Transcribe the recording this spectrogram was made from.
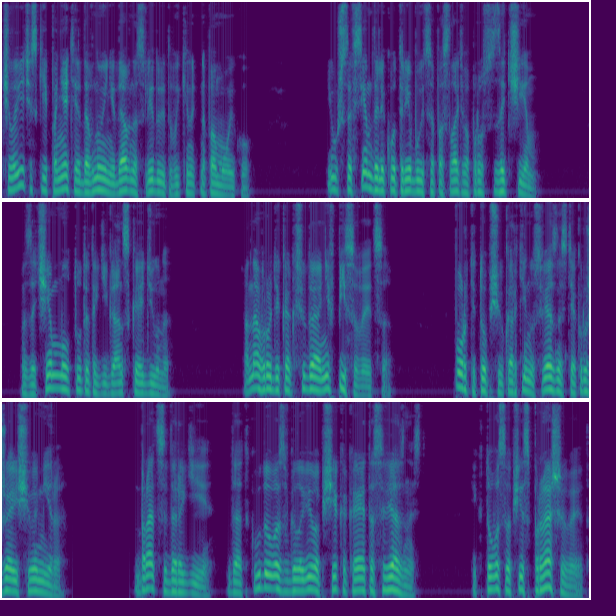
человеческие понятия давно и недавно следует выкинуть на помойку. И уж совсем далеко требуется послать вопрос «зачем?». Зачем, мол, тут эта гигантская дюна? Она вроде как сюда не вписывается. Портит общую картину связности окружающего мира. Братцы дорогие, да откуда у вас в голове вообще какая-то связность? И кто вас вообще спрашивает?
